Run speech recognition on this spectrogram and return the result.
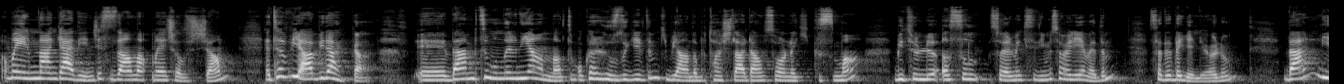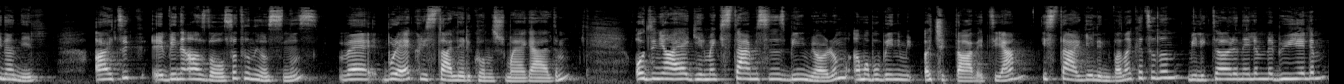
Ama elimden geldiğince size anlatmaya çalışacağım. E tabii ya bir dakika. Ee, ben bütün bunları niye anlattım? O kadar hızlı girdim ki bir anda bu taşlardan sonraki kısma. Bir türlü asıl söylemek istediğimi söyleyemedim. Sadede geliyorum. Ben Lina Nil. Artık e, beni az da olsa tanıyorsunuz. Ve buraya kristalleri konuşmaya geldim. O dünyaya girmek ister misiniz bilmiyorum ama bu benim açık davetiyem. İster gelin bana katılın, birlikte öğrenelim ve büyüyelim.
